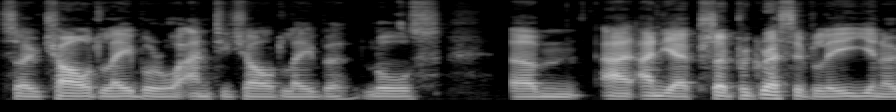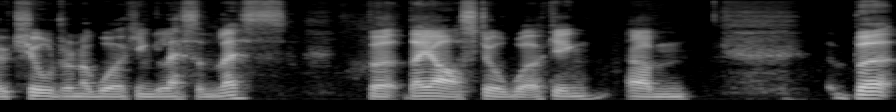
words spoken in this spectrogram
So, child labor or anti child labor laws. Um, and, and, yeah, so progressively, you know, children are working less and less, but they are still working. Um, but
